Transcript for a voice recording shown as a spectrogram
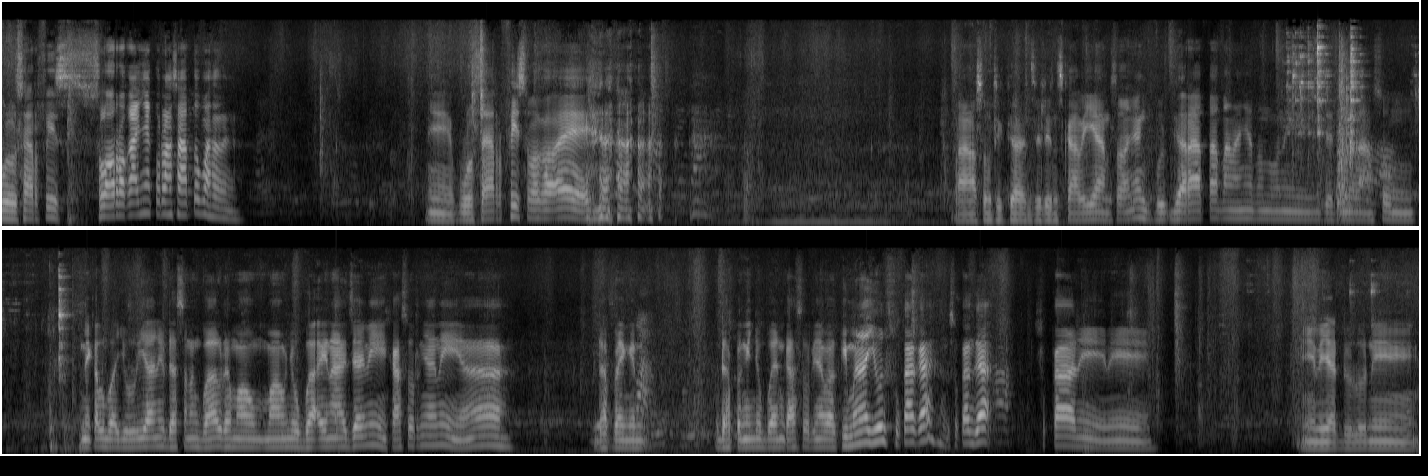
Full service. Selorokannya kurang satu mas. Nih full service pokoknya. langsung diganjelin sekalian. Soalnya nggak rata tanahnya teman-teman nih. Jadi langsung. Ini kalau Mbak Yulia nih udah seneng banget, udah mau mau nyobain aja nih kasurnya nih ya. Udah pengen udah pengen nyobain kasurnya Pak. Gimana Yul? Suka kah? Suka nggak? Suka nih, nih. Nih lihat dulu nih.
